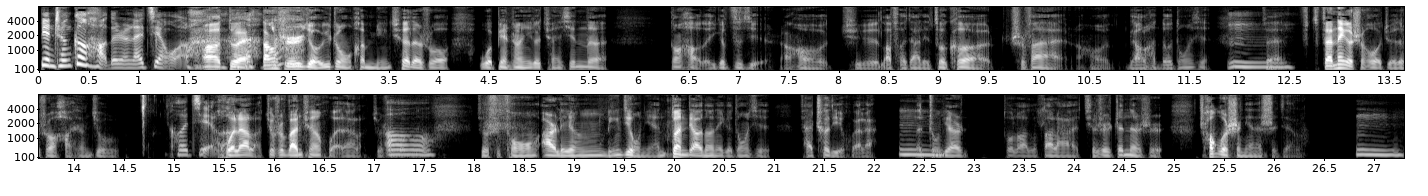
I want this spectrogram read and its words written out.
变成更好的人来见我了，啊，对，当时有一种很明确的说，我变成一个全新的、更好的一个自己，然后去老曹家里做客吃饭，然后聊了很多东西。嗯，对，在那个时候，我觉得说好像就 和解了，回来了，就是完全回来了，就是我们哦，就是从二零零九年断掉的那个东西才彻底回来。中间拖拉拉拉，其实真的是超过十年的时间了，嗯，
